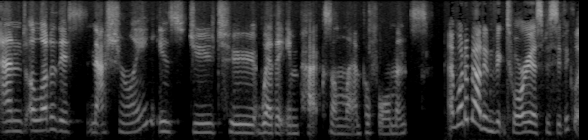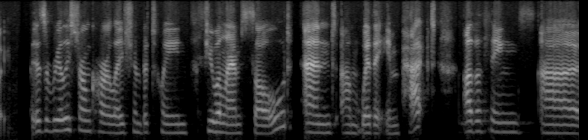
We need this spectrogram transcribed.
And a lot of this nationally is due to weather impacts on lamb performance. And what about in Victoria specifically? There's a really strong correlation between fewer lambs sold and um, weather impact. Other things uh,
